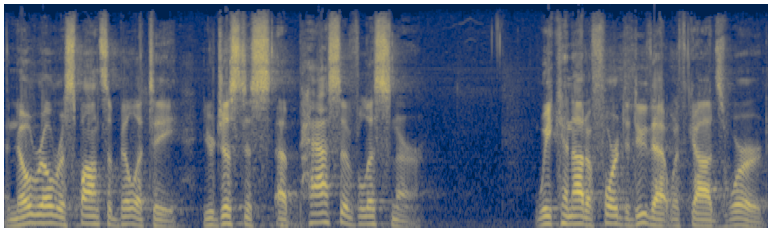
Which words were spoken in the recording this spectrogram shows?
and no real responsibility. You're just a, a passive listener. We cannot afford to do that with God's Word.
